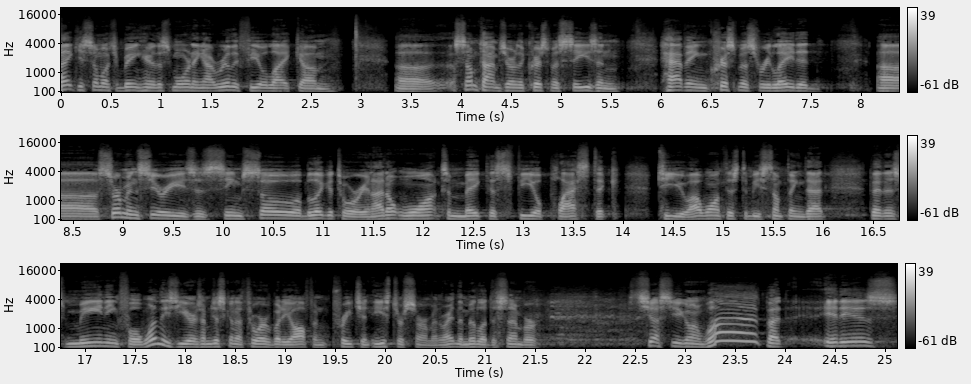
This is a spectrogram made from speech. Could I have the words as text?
Thank you so much for being here this morning. I really feel like um, uh, sometimes during the Christmas season, having Christmas related uh, sermon series is, seems so obligatory, and I don't want to make this feel plastic to you. I want this to be something that, that is meaningful. One of these years, I'm just going to throw everybody off and preach an Easter sermon right in the middle of December. It's just you going, what? But it is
